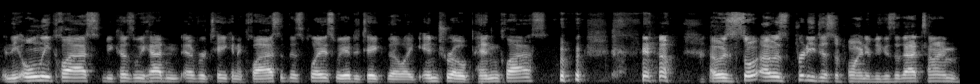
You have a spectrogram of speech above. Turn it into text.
And the only class, because we hadn't ever taken a class at this place, we had to take the like intro pen class. I was so I was pretty disappointed because at that time,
